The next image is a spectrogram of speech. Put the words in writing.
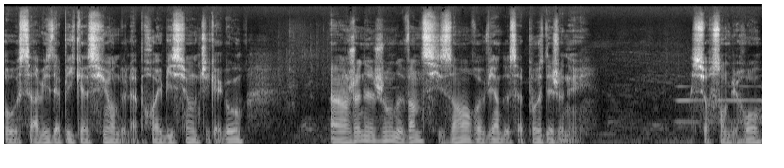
au service d'application de la prohibition de Chicago, un jeune agent de 26 ans revient de sa pause déjeuner. Sur son bureau,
